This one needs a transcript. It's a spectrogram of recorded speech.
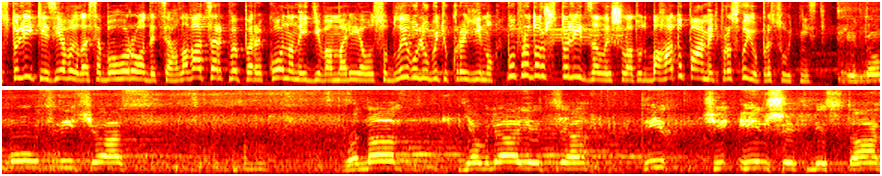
столітті з'явилася Богородиця. Глава церкви переконаний, Діва Марія особливо любить Україну, бо впродовж століть залишила тут багату пам'ять про свою присутність. І тому у свій час вона являється в тих чи інших містах.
